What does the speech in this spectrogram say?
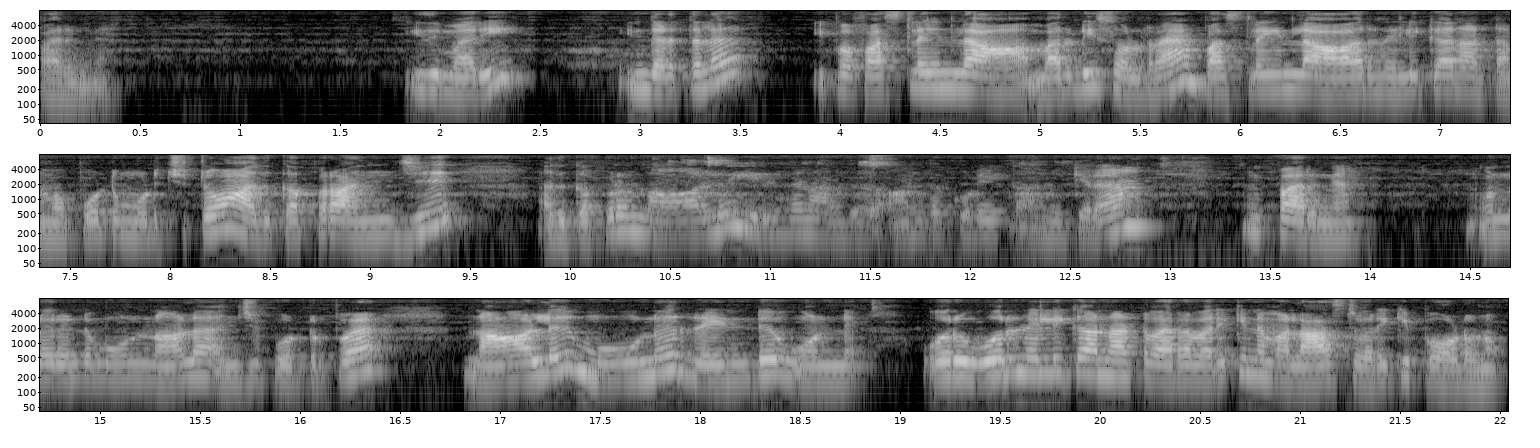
பாருங்கள் இது மாதிரி இந்த இடத்துல இப்போ ஃபஸ்ட் லைனில் மறுபடியும் சொல்கிறேன் ஃபஸ்ட் லைனில் ஆறு நெல்லிக்காய் நாட்டை நம்ம போட்டு முடிச்சிட்டோம். அதுக்கப்புறம் அஞ்சு அதுக்கப்புறம் நாலு. இருங்க நான் அந்த அந்த கூடையை காமிக்கிறேன். பாருங்கள் ஒன்று ரெண்டு மூணு நாலு அஞ்சு போட்டிருப்பேன். நாலு மூணு ரெண்டு ஒன்று ஒரு ஒரு நெல்லிக்காய் நாட்டு வர வரைக்கும் நம்ம லாஸ்ட் வரைக்கும் போடணும்.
